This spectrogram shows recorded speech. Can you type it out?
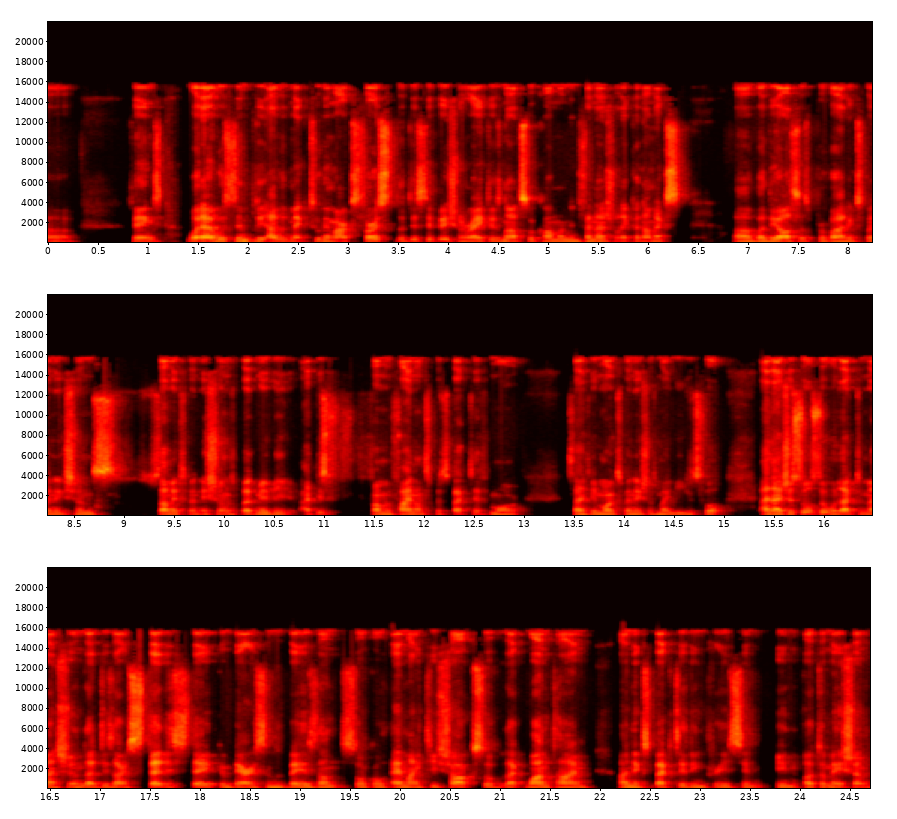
uh, things. What I would simply, I would make two remarks. First, the dissipation rate is not so common in financial economics, uh, but the authors provide explanations, some explanations, but maybe at least from a finance perspective, more slightly more explanations might be useful. And I just also would like to mention that these are steady state comparisons based on so-called MIT shocks. So like one time unexpected increase in, in automation.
